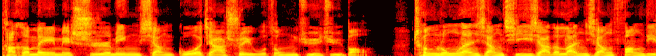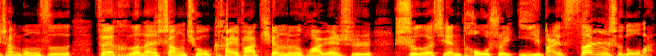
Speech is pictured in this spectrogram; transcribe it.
他和妹妹实名向国家税务总局举报。称荣兰祥旗下的兰翔房地产公司在河南商丘开发天伦花园时，涉嫌偷税一百三十多万。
